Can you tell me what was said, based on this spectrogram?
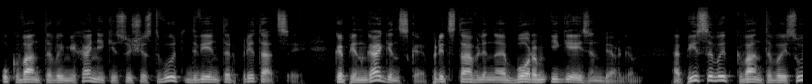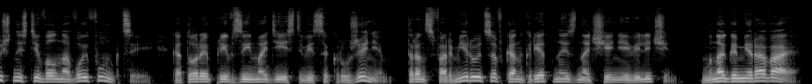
У квантовой механики существуют две интерпретации. Копенгагенская, представленная Бором и Гейзенбергом, описывает квантовые сущности волновой функции, которая при взаимодействии с окружением трансформируется в конкретное значение величин. Многомировая,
